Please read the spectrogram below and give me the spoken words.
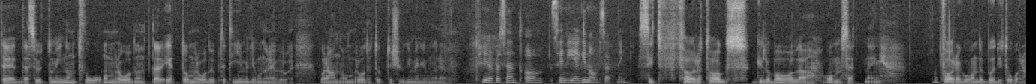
Det är dessutom inom två områden, där ett område upp till 10 miljoner euro och det andra området upp till 20 miljoner euro. 4 procent av sin egen omsättning. Sitt företags globala omsättning föregående budgetår.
